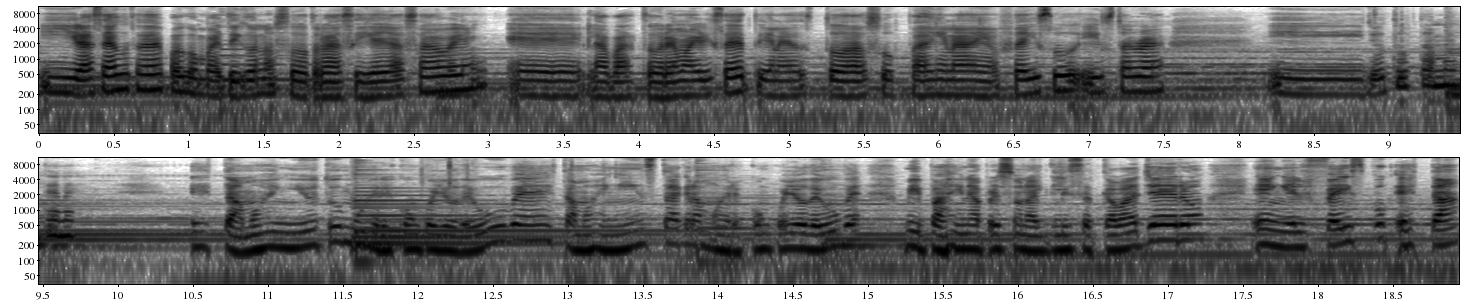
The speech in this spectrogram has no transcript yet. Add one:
Y gracias a ustedes por compartir con nosotros. Así que ya saben, eh, la pastora Mariset tiene todas sus páginas en Facebook, Instagram y YouTube también tiene. Estamos en YouTube, Mujeres con Cuello de V. Estamos en Instagram, Mujeres con Cuello de V. Mi página personal, Glisset Caballero. En el Facebook está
